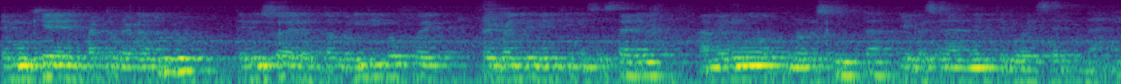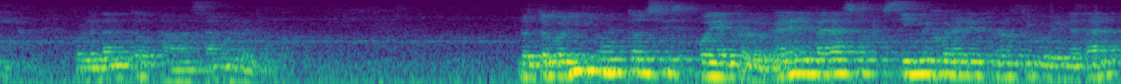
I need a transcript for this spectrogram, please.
En mujeres en parto prematuro, el uso de los tocolíticos fue frecuentemente innecesario, a menudo no resulta y ocasionalmente puede ser dañino. Por lo tanto, avanzamos retorno. Los tocolíticos entonces pueden prolongar el embarazo sin mejorar el pronóstico perinatal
